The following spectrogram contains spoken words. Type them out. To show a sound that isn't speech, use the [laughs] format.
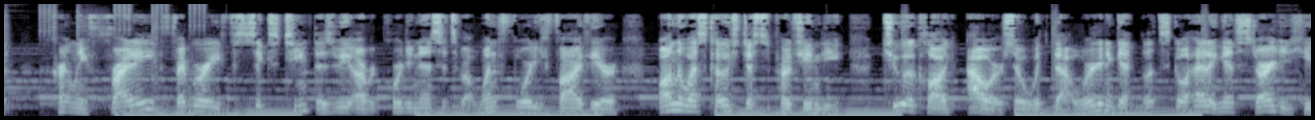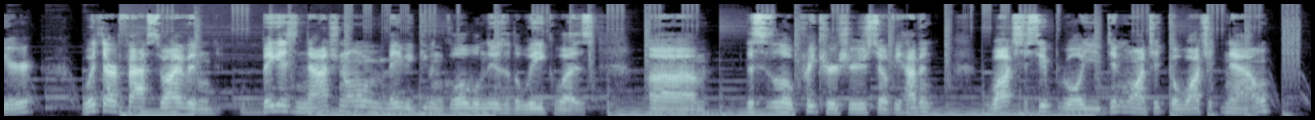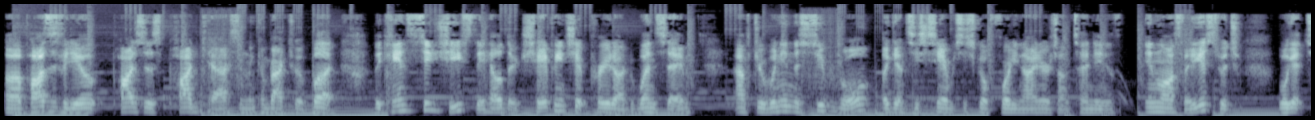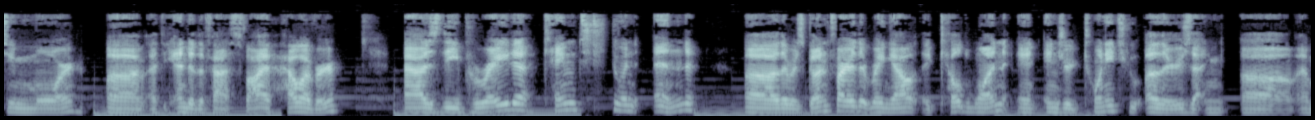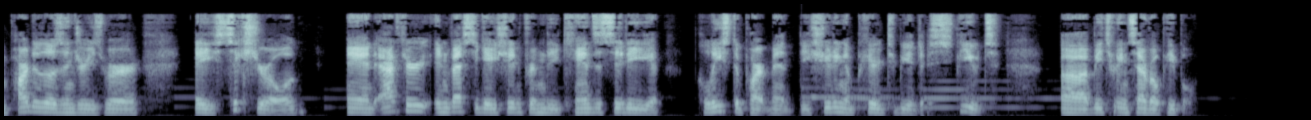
currently Friday, February 16th as we are recording this. It's about 1:45 here on the West Coast, just approaching the two o'clock hour. So with that, we're gonna get let's go ahead and get started here with our fast five and biggest national, maybe even global news of the week was um, this is a little precursor. So if you haven't watched the Super Bowl, you didn't watch it, go watch it now. Uh, pause this video, pause this podcast, and then come back to it. But the Kansas City Chiefs they held their championship parade on Wednesday after winning the Super Bowl against the San Francisco 49ers on Sunday in Las Vegas, which we'll get to more um, at the end of the Fast Five. However, as the parade came to an end, uh, there was gunfire that rang out. It killed one and injured 22 others. That uh, and part of those injuries were a six-year-old. And after investigation from the Kansas City Police Department, the shooting appeared to be a dispute uh, between several people.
